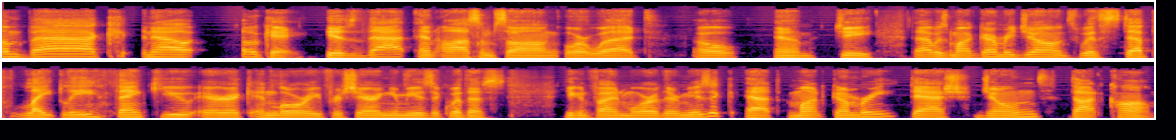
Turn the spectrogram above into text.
Welcome back. Now, okay, is that an awesome song or what? OMG. That was Montgomery Jones with Step Lightly. Thank you, Eric and Lori, for sharing your music with us. You can find more of their music at montgomery jones.com.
